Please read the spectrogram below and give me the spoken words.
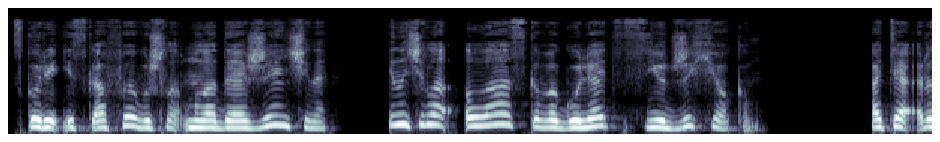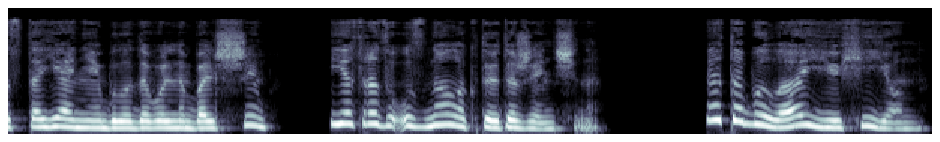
Вскоре из кафе вышла молодая женщина и начала ласково гулять с Юджи Хёком. Хотя расстояние было довольно большим, я сразу узнала, кто эта женщина. Это была Юхион.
